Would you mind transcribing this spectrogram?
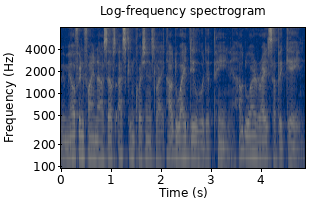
we may often find ourselves asking questions like How do I deal with the pain? How do I rise up again?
